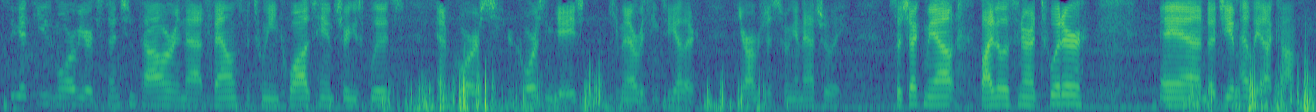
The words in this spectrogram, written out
So you get to use more of your extension power in that balance between quads, hamstrings, glutes, and of course your core is engaged, keeping everything together. Your arms just swinging naturally. So check me out, Body Listener at Twitter and uh, gmheadley.com.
